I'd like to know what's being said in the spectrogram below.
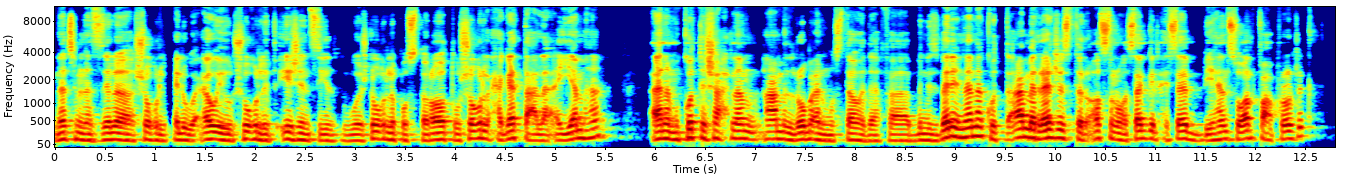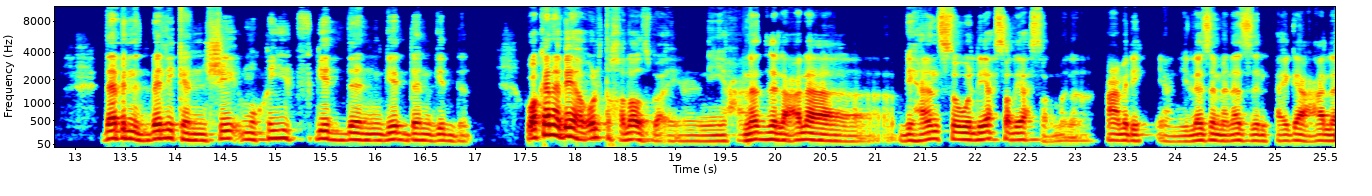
ناس منزلة شغل حلو قوي وشغل في agencies وشغل بوسترات وشغل حاجات على أيامها أنا ما كنتش أحلم أعمل ربع المستوى ده. فبالنسبة لي إن أنا كنت أعمل register أصلا وأسجل حساب Behance وأرفع project ده بالنسبة لي كان شيء مخيف جدا جدا جدا. وكان بها قلت خلاص بقى يعني هنزل على Behance واللي يحصل يحصل ما أنا هعمل إيه؟ يعني لازم أنزل حاجة على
